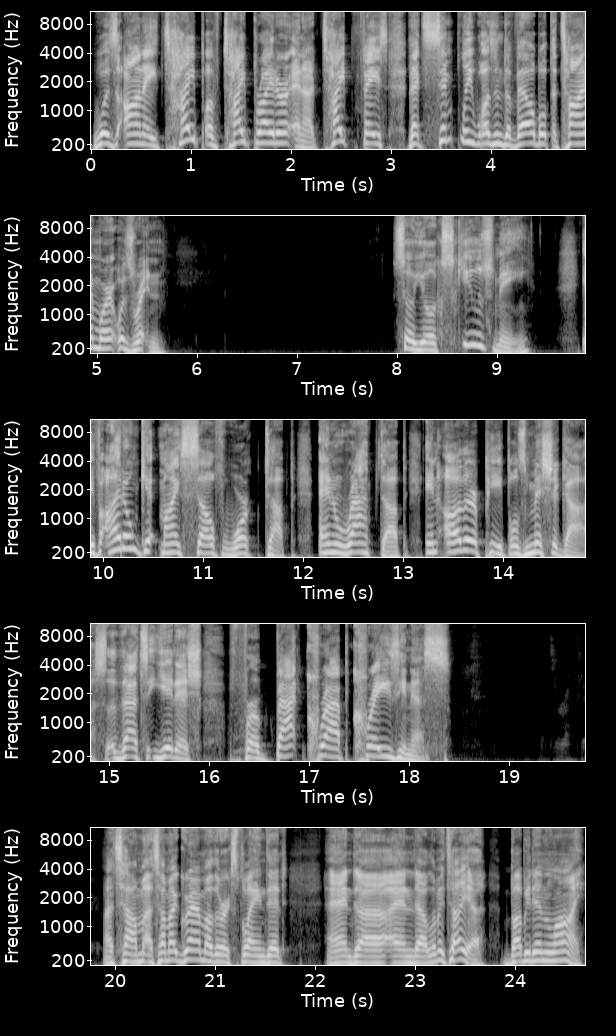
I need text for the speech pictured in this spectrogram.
was on a type of typewriter and a typeface that simply wasn't available at the time where it was written. So you'll excuse me if I don't get myself worked up and wrapped up in other people's mishigas. That's Yiddish for bat crap craziness. That's how, that's how my grandmother explained it. And, uh, and uh, let me tell you, Bubby didn't lie.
